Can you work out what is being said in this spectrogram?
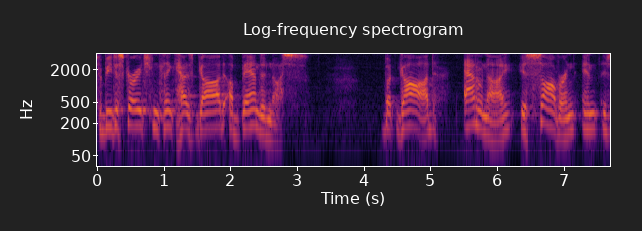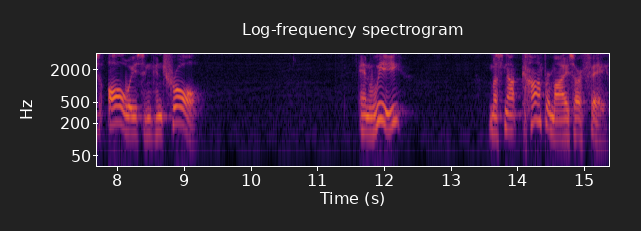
to be discouraged and think, has God abandoned us? But God, Adonai, is sovereign and is always in control. And we must not compromise our faith,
